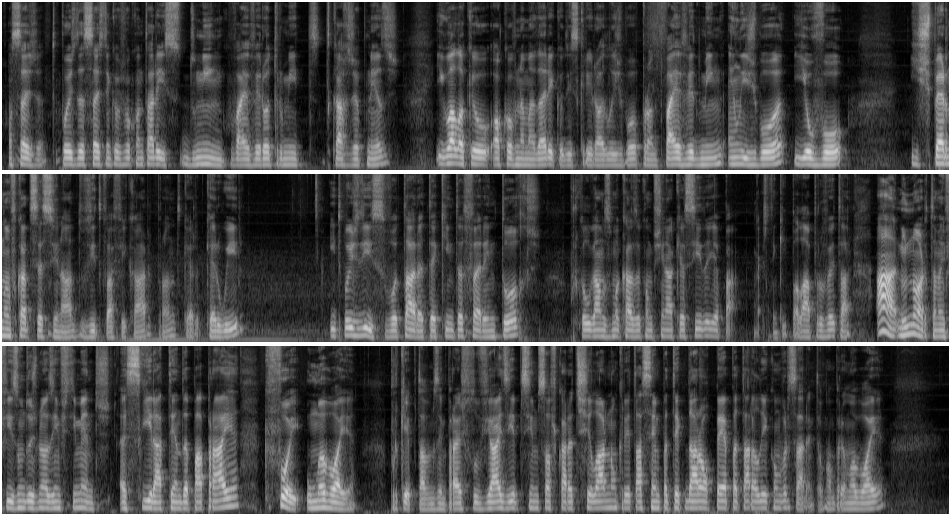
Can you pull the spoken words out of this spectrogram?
ou seja, depois da sexta em que eu vos vou contar isso, domingo vai haver outro meet de carros japoneses. Igual ao que, eu, ao que houve na Madeira, que eu disse que ir ao de Lisboa. Pronto, vai haver domingo em Lisboa e eu vou. E espero não ficar decepcionado, duvido que vai ficar. Pronto, quero, quero ir. E depois disso vou estar até quinta-feira em Torres, porque alugámos uma casa com piscina aquecida e pá, gajo tem que ir para lá aproveitar. Ah, no Norte também fiz um dos meus investimentos a seguir à tenda para a praia, que foi uma boia. Porquê? Porque estávamos em praias fluviais e apetecia-me só ficar a deschilar, não queria estar sempre a ter que dar ao pé para estar ali a conversar. Então comprei uma boia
